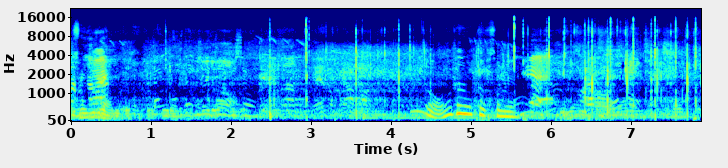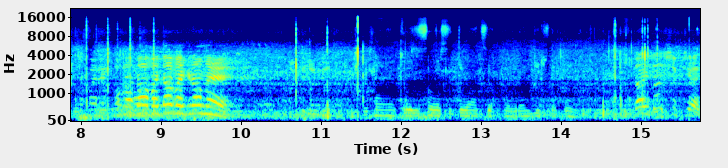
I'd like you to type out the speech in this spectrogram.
Myśmy nie grali też w tej rundzie. No, no to, to w sumie Dobra, dawaj, dawaj, gramy! No, kryzysowa sytuacja, newralgiczna punkty. Daj, daj szybciej!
